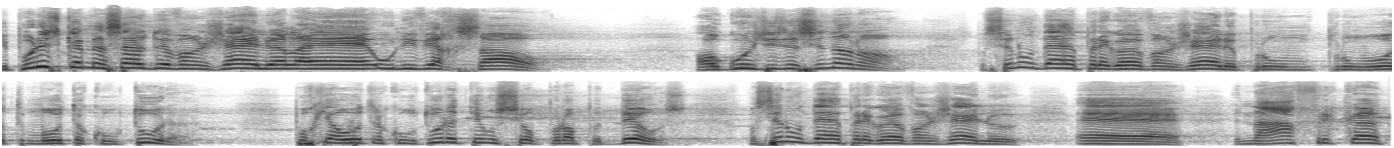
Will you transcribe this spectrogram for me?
E por isso que a mensagem do evangelho ela é universal. Alguns dizem assim: não, não, você não deve pregar o evangelho para um, um outro, uma outra cultura porque a outra cultura tem o seu próprio Deus. Você não deve pregar o evangelho é, na África,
